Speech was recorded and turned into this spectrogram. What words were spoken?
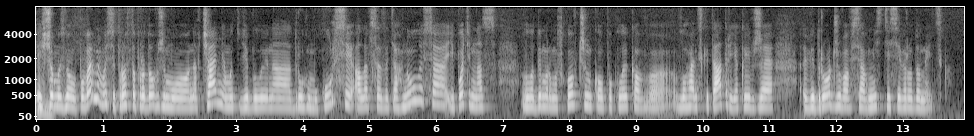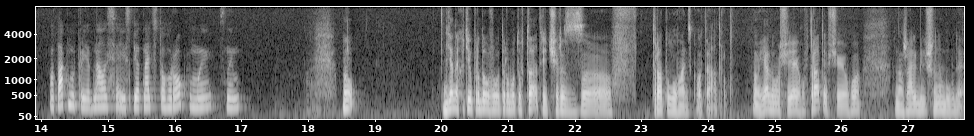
І що ми знову повернемося і просто продовжимо навчання. Ми тоді були на другому курсі, але все затягнулося. І потім нас Володимир Московченко покликав е, в Луганський театр, який вже відроджувався в місті Сєвєродонецьк. Отак ми приєдналися, і з 15-го року ми з ним. Ну, я не хотів продовжувати роботу в театрі через е, втрату Луганського театру. Ну, я думав, що я його втратив, що його, на жаль, більше не буде.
